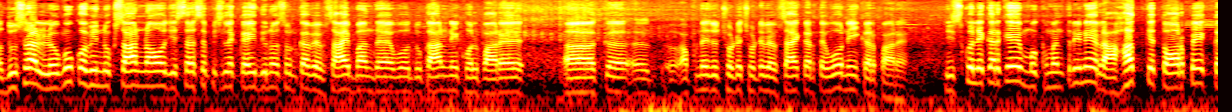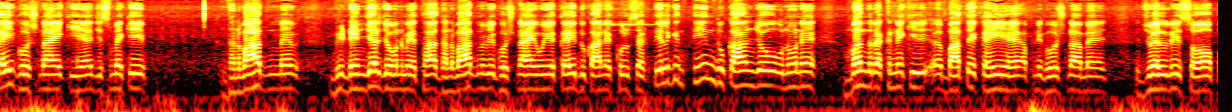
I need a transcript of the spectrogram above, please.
और दूसरा, लोगों को भी नुकसान ना हो, जिस तरह से पिछले कई दिनों से उनका व्यवसाय बंद है, वो दुकान नहीं खोल पा रहे अपने जो छोटे छोटे व्यवसाय करते वो नहीं कर पा रहे इसको लेकर के मुख्यमंत्री ने राहत के तौर पे कई घोषणाएँ की हैं, जिसमें कि धनबाद में भी डेंजर जोन में था। धनबाद में भी घोषणाएँ हुई है कई दुकानें खुल सकती है लेकिन तीन दुकान जो उन्होंने बंद रखने की बातें कही है अपनी घोषणा में ज्वेलरी शॉप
